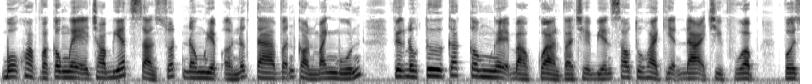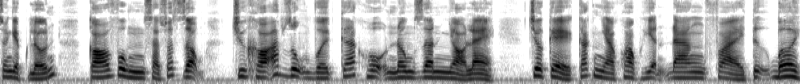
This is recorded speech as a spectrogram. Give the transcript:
Bộ Khoa học và Công nghệ cho biết sản xuất nông nghiệp ở nước ta vẫn còn manh mún. Việc đầu tư các công nghệ bảo quản và chế biến sau thu hoạch hiện đại chỉ phù hợp với doanh nghiệp lớn, có vùng sản xuất rộng, chứ khó áp dụng với các hộ nông dân nhỏ lẻ. Chưa kể các nhà khoa học hiện đang phải tự bơi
